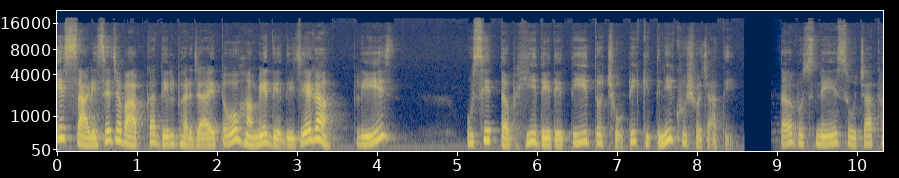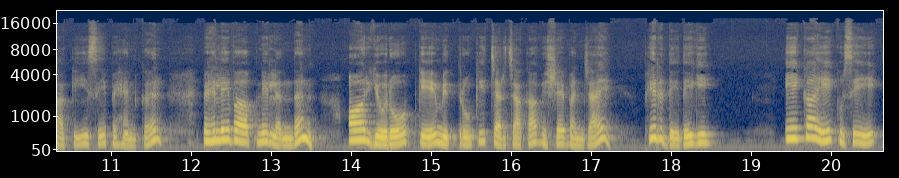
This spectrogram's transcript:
इस साड़ी से जब आपका दिल भर जाए तो हमें दे दीजिएगा, प्लीज़। उसे तभी दे देती तो छोटी कितनी खुश हो जाती। तब उसने सोचा था कि इसे पहनकर पहले वह अपने लंदन और यूरोप के मित्रों की चर्चा का विषय बन जाए, फिर दे देगी। एकाएक उसे एक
